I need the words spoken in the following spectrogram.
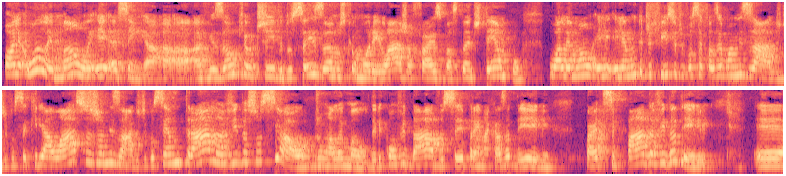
Olha, o alemão, assim, a, a, visão que eu tive dos seis anos que eu morei lá, já faz bastante tempo, o alemão, ele, ele é muito difícil de você fazer uma amizade, de você criar laços de amizade, de você entrar na vida social de um alemão, dele convidar você para ir na casa dele, participar da vida dele. É,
